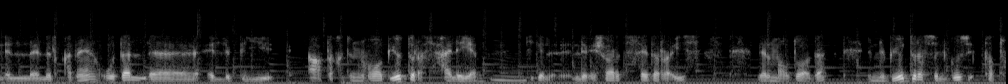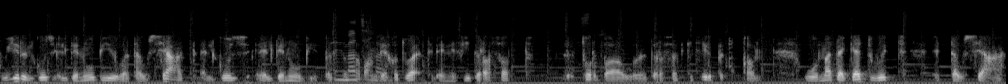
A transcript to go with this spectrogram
للقناة وده اللي بي أعتقد إن هو بيدرس حاليا. نتيجه لإشارة السيد الرئيس للموضوع ده إنه بيدرس الجزء تطوير الجزء الجنوبي وتوسعة الجزء الجنوبي. بس ده طبعا بياخد وقت لأن في دراسات تربة ودراسات كتير بتقام ومدى جدوى التوسعة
